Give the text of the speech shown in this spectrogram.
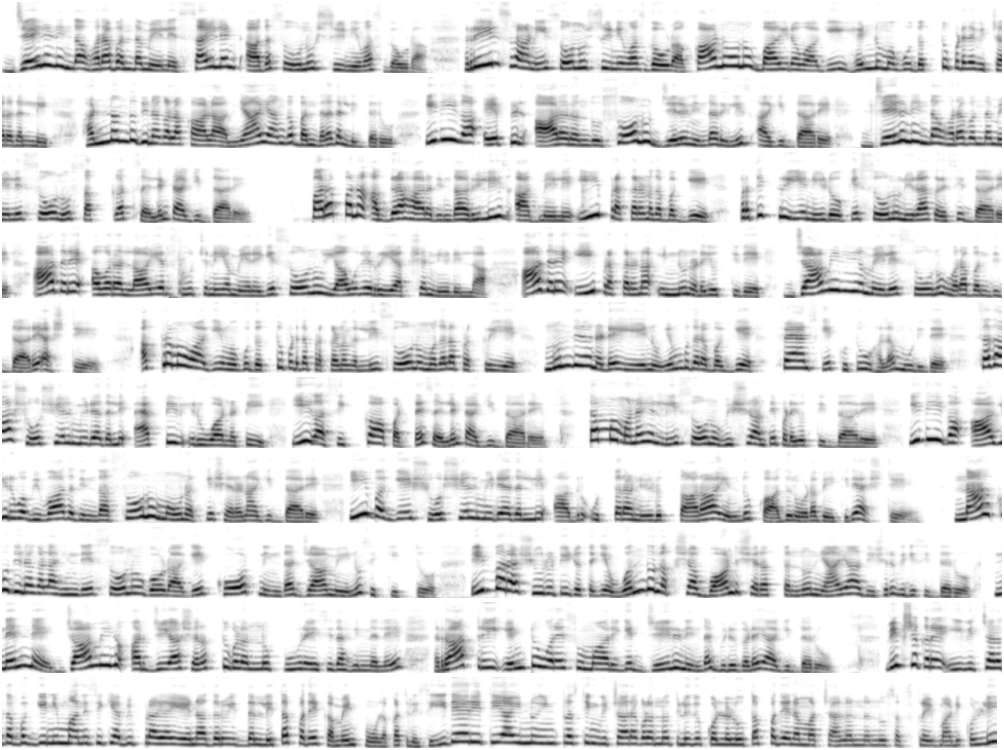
ಜೈಲಿನಿಂದ ಹೊರಬಂದ ಮೇಲೆ ಸೈಲೆಂಟ್ ಆದ ಸೋನು ಶ್ರೀನಿವಾಸ್ ಗೌಡ. ರೀಲ್ಸ್ ರಾಣಿ ಸೋನು ಶ್ರೀನಿವಾಸ್ ಗೌಡ ಕಾನೂನು ಬಾಹಿರವಾಗಿ ಹೆಣ್ಣು ಮಗು ದತ್ತು ಪಡೆದ ವಿಚಾರದಲ್ಲಿ ಹನ್ನೊಂದು ದಿನಗಳ ಕಾಲ ನ್ಯಾಯಾಂಗ ಬಂಧನದಲ್ಲಿದ್ದರು. ಇದೀಗ ಏಪ್ರಿಲ್ ಆರರಂದು ಸೋನು ಜೈಲಿನಿಂದ ರಿಲೀಸ್ ಆಗಿದ್ದಾರೆ. ಜೈಲಿನಿಂದ ಹೊರಬಂದ ಮೇಲೆ ಸೋನು ಸಖತ್ ಸೈಲೆಂಟ್ ಆಗಿದ್ದಾರೆ. ಪರಪ್ಪನ ಅಗ್ರಹಾರದಿಂದ ರಿಲೀಸ್ ಆದ್ಮೇಲೆ ಈ ಪ್ರಕರಣದ ಬಗ್ಗೆ ಪ್ರತಿಕ್ರಿಯೆ ನೀಡೋಕೆ ಸೋನು ನಿರಾಕರಿಸಿದ್ದಾರೆ. ಆದರೆ ಅವರ ಲಾಯರ್ ಸೂಚನೆಯ ಮೇರೆಗೆ ಸೋನು ಯಾವುದೇ ರಿಯಾಕ್ಷನ್ ನೀಡಿಲ್ಲ. ಆದರೆ ಈ ಪ್ರಕರಣ ಇನ್ನೂ ನಡೆಯುತ್ತಿದೆ. ಜಾಮೀನಿನ ಮೇಲೆ ಸೋನು ಹೊರಬಂದಿದ್ದಾರೆ ಅಷ್ಟೇ. ಅಕ್ರಮವಾಗಿ ಮಗು ದತ್ತು ಪಡೆದ ಪ್ರಕರಣದಲ್ಲಿ ಸೋನು ಮೊದಲ ಪ್ರಕ್ರಿಯೆ, ಮುಂದಿನ ನಡೆ ಏನು ಎಂಬುದರ ಬಗ್ಗೆ ಫ್ಯಾನ್ಸ್ಗೆ ಕುತೂಹಲ ಮೂಡಿದೆ. ಸದಾ ಸೋಷಿಯಲ್ ಮೀಡಿಯಾದಲ್ಲಿ ಆಕ್ಟಿವ್ ಇರುವ ನಟಿ ಈಗ ಸಿಕ್ಕಾಪಟ್ಟೆ ಸೈಲೆಂಟ್ ಆಗಿದ್ದಾರೆ. ತಮ್ಮ ಮನೆಯಲ್ಲಿ ಸೋನು ವಿಶ್ರಾಂತಿ ಪಡೆಯುತ್ತಿದ್ದಾರೆ. ಇದೀಗ ಆಗಿರುವ ವಿವಾದದಿಂದ ಸೋನು ಮೌನಕ್ಕೆ ಶರಣಾಗಿದ್ದಾರೆ. ಈ ಬಗ್ಗೆ ಸೋಷಿಯಲ್ ಮೀಡಿಯಾದಲ್ಲಿ ಆದರೂ ಉತ್ತರ ನೀಡುತ್ತಾರಾ ಎಂದು ಕಾದು ನೋಡಬೇಕಿದೆ ಅಷ್ಟೇ. ನಾಲ್ಕು ದಿನಗಳ ಹಿಂದೆ ಸೋನು ಗೌಡಗೆ ಕೋರ್ಟ್ನಿಂದ ಜಾಮೀನು ಸಿಕ್ಕಿತ್ತು. ಇಬ್ಬರ ಶ್ಯೂರಿಟಿ ಜೊತೆಗೆ ಒಂದು ಲಕ್ಷ ಬಾಂಡ್ ಷರತ್ತನ್ನು ನ್ಯಾಯಾಧೀಶರು ವಿಧಿಸಿದ್ದರು. ನಿನ್ನೆ ಜಾಮೀನು ಅರ್ಜಿಯ ಷರತ್ತುಗಳನ್ನು ಪೂರೈಸಿದ ಹಿನ್ನೆಲೆ ರಾತ್ರಿ ಎಂಟೂವರೆ ಸುಮಾರಿಗೆ ಜೈಲಿನಿಂದ ಬಿಡುಗಡೆಯಾಗಿದ್ದರು. ವೀಕ್ಷಕರೇ, ಈ ವಿಚಾರದ ಬಗ್ಗೆ ನಿಮ್ಮ ಅನಿಸಿಕೆ, ಅಭಿಪ್ರಾಯ ಏನಾದರೂ ಇದ್ದಲ್ಲಿ ತಪ್ಪದೆ ಕಮೆಂಟ್ ಮೂಲಕ ತಿಳಿಸಿ. ಇದೇ ರೀತಿಯ ಇನ್ನೂ ಇಂಟ್ರೆಸ್ಟಿಂಗ್ ವಿಚಾರಗಳನ್ನು ತಿಳಿದುಕೊಳ್ಳಲು ತಪ್ಪದೆ ನಮ್ಮ ಚಾನಲನ್ನು ಸಬ್ಸ್ಕ್ರೈಬ್ ಮಾಡಿಕೊಳ್ಳಿ.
